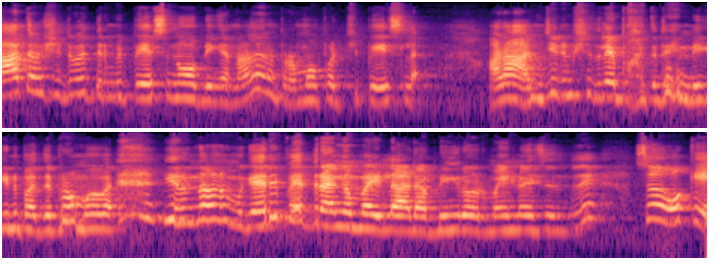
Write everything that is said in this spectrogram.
பார்த்த விஷயத்தவே திரும்பி பேசணும் அப்படிங்கிறனால நான் ப்ரொமோ பற்றி பேசலை. ஆனால் அஞ்சு நிமிஷத்துலேயே பார்த்துட்டு இன்றைக்கின்னு பார்த்து ப்ரொமோவை இருந்தாலும் வெறுப்பேற்றுறாங்க மயிலாடு அப்படிங்கிற ஒரு மைண்ட் வைஸ் இருந்தது ஸோ ஓகே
